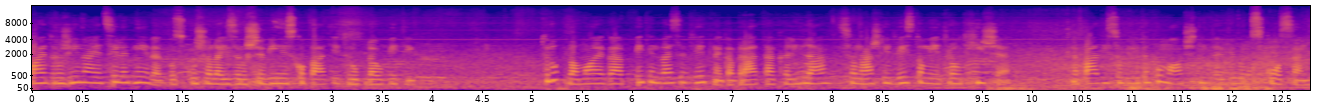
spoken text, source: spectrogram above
Moja družina je cele dneve poskušala iz ruševin izkopati trupla ubitih. Truplo mojega 25-letnega brata Kalila so našli 200 metrov od hiše. Napadi so bili tako močni, da je bil razkosan.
